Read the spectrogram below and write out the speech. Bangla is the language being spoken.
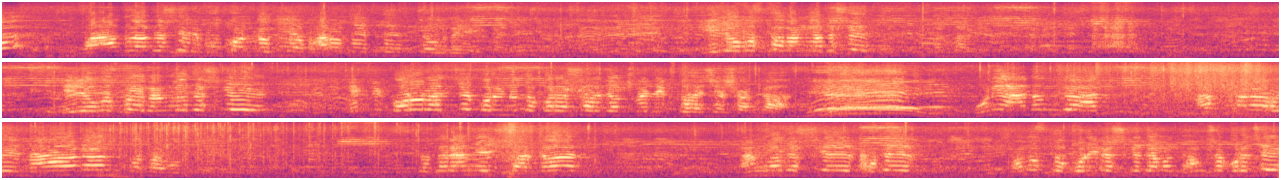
বাংলাদেশের ভূখণ্ড দিয়ে ভারতের ট্রেন চলবে। এই অবস্থা বাংলাদেশের এই অবস্থায় বাংলাদেশকে একটি বড় রাজ্যে পরিণত করার ষড়যন্ত্রে লিপ্ত হয়েছে সরকার। উনি আনন্দে আস্থানা হয়ে নানান কথা বলছে সুতরাং এই সরকার বাংলাদেশকে ভোটের সমস্ত পরিবেশকে যেমন ধ্বংস করেছে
